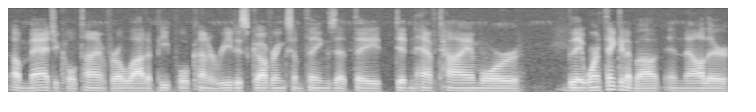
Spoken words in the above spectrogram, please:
a magical time for a lot of people, kind of rediscovering some things that they didn't have time or they weren't thinking about, and now they're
